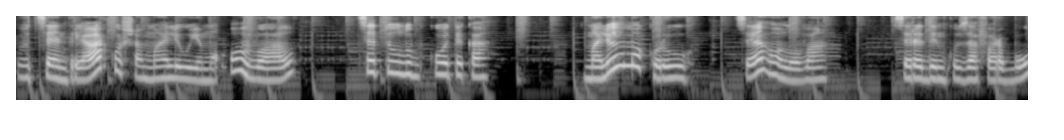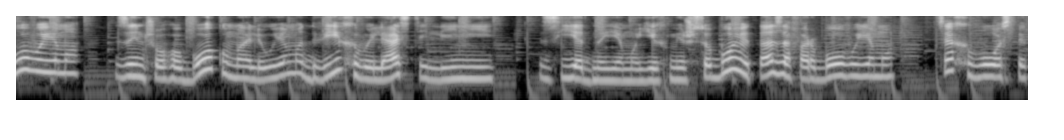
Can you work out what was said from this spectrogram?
В центрі аркуша малюємо овал, це тулуб котика. Малюємо круг, це голова. Серединку зафарбовуємо, з іншого боку малюємо дві хвилясті лінії. З'єднуємо їх між собою та зафарбовуємо. Це хвостик.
